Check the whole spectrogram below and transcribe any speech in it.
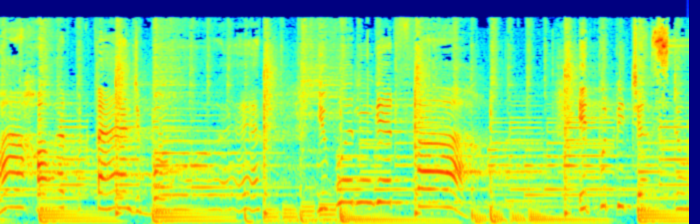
My heart would find you, boy. You wouldn't get far. It would be just a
